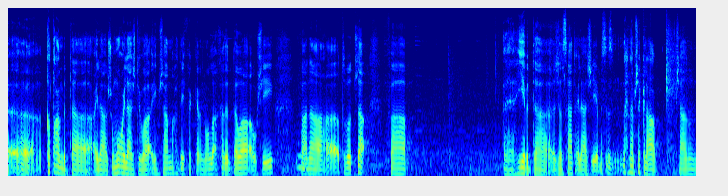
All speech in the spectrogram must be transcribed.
آه، قطعا بدها علاج ومو علاج دوائي مشان ما حدا يفكر إنه والله أخذت دواء أو شيء فأنا طبت لا. ف آه، هي بدها جلسات علاجية بس نحن بشكل عام مشان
